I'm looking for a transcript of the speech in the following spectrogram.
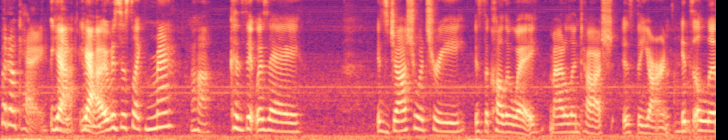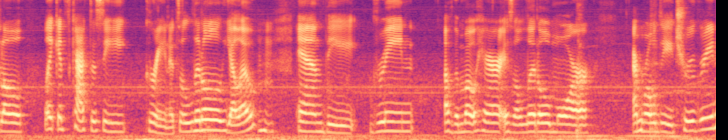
But okay, Yeah, yeah, mm-hmm. it was just like meh uh huh, cuz it was a it's Joshua Tree is the colorway, Madelinetosh is the yarn. Mm-hmm. It's a little like it's cactusy green. It's a little yellow, mm-hmm. and the green of the mohair is a little more emeraldy true green.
